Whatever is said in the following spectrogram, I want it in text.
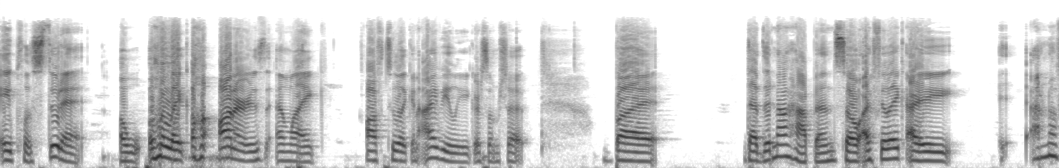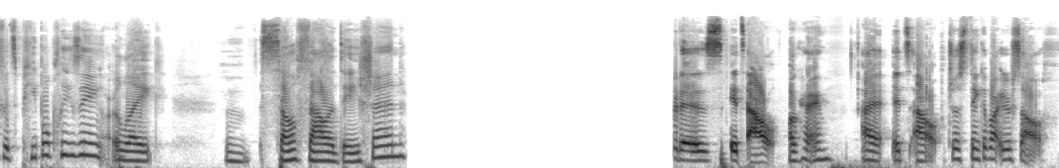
A plus student, like honors, and like off to like an Ivy League or some shit. But that did not happen. So I feel like I, I don't know if it's people pleasing or like self validation it is. It's out. Okay. I it's out. Just think about yourself.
